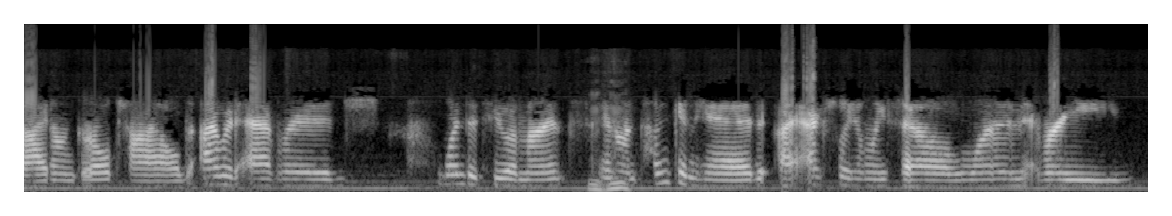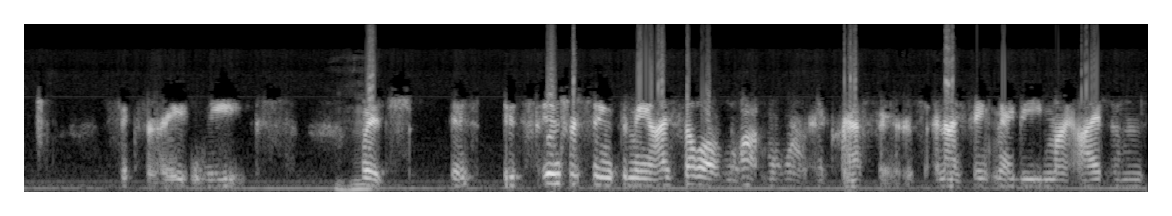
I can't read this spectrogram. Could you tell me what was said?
side on Girl Child, I would average one to two a month. And mm-hmm. on Punkinhead, I actually only sell one every six or eight weeks, mm-hmm. which is it's interesting to me. I sell a lot more at craft fairs, and I think maybe my items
